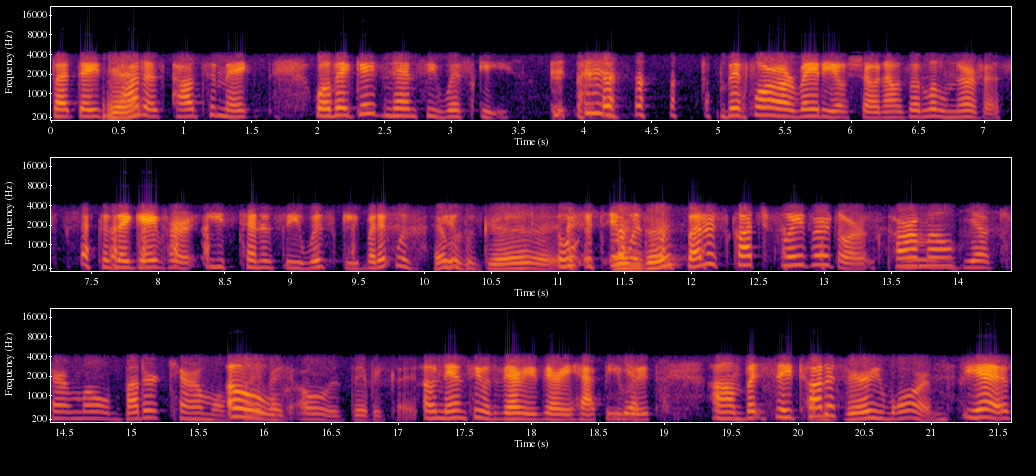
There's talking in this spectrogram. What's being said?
But they taught us how to make. Well, they gave Nancy whiskey before our radio show, and I was a little nervous because they gave her East Tennessee whiskey, but it was it, was, good. Oh, it, it Was was butterscotch flavored or caramel. Mm, yeah, caramel, butter caramel Oh. flavored. Oh, it was very good. Oh, Nancy was very, very happy, Yes. Ruth. Um, but they taught was us very warm. Yes,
